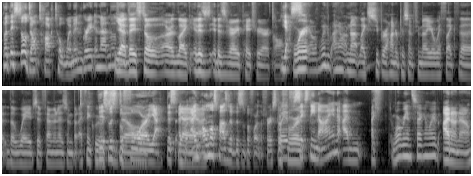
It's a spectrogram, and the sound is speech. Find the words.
but they still don't talk to women great in that movie. Yeah, they still are like it is. It is very patriarchal. Yes. We're what, I don't. I'm not like super 100 percent familiar with like the the waves of feminism, but I think we This were was still, before, yeah. This I, Yeah, yeah, I'm yeah. almost positive this was before the first Before- wave. Sixty nine. I'm. I were we in second wave? I don't know.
